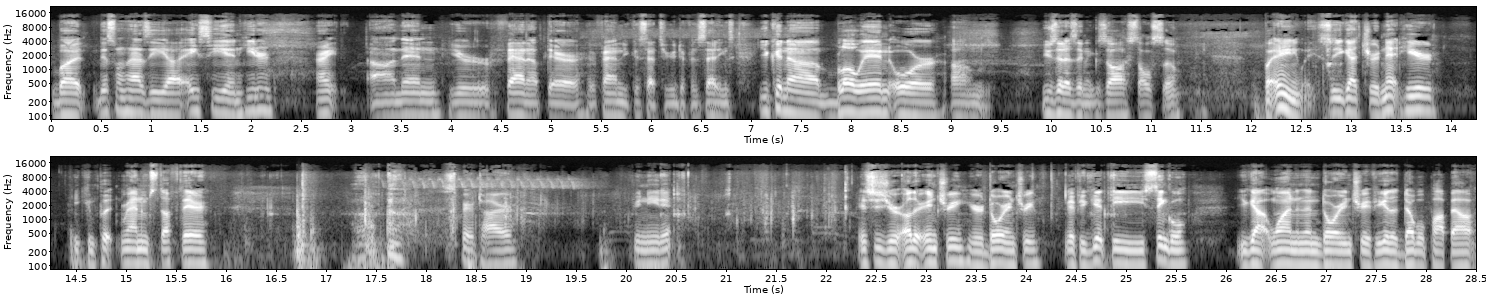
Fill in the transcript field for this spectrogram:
but this one has the uh, AC and heater. All right, uh, and then your fan up there, your fan you can set to your different settings. You can uh, blow in or um, use it as an exhaust also. But anyway, so you got your net here. You can put random stuff there. Spare tire if you need it. This is your other entry, your door entry. If you get the single, you got one and then door entry. If you get a double pop out,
